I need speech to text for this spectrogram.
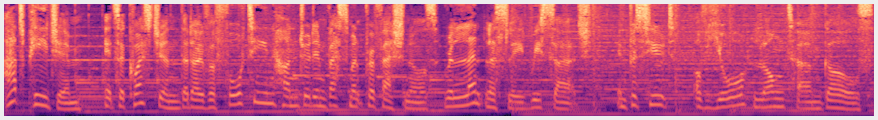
At PGIM, it's a question that over 1,400 investment professionals relentlessly research in pursuit of your long term goals.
